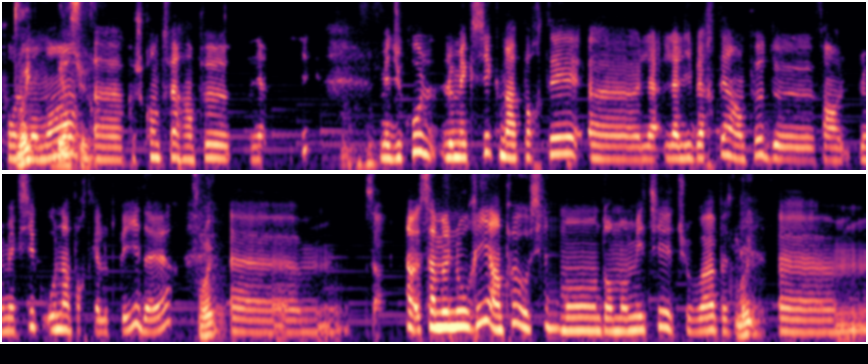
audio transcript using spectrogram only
pour le moment, que je compte faire un peu Mhm. Mais du coup, le Mexique m'a apporté euh, la, liberté un peu de. Enfin, le Mexique ou n'importe quel autre pays d'ailleurs. Oui. Euh, ça, me nourrit un peu aussi dans mon, dans mon métier, tu vois. Parce, oui. Euh,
